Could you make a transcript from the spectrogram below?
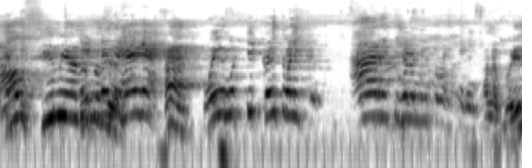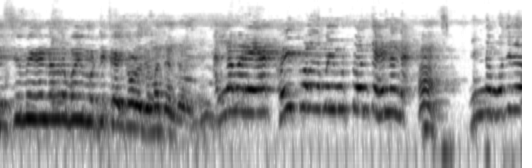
ಯಾವ ಸೀಮೆ ಆದ್ರೂ ತೊಂದರೆ ಮೈ ಮುಟ್ಟಿ ಕೈ ತೊಳಿತು ಆ ರೀತಿ ಹೇಳು ನೀನು ತೋರಿಸ್ತೀನಿ ಅಲ್ಲ ಬಯಲ್ಸೀಮೆ ಹೆಣ್ಣಂದ್ರೆ ಮೈ ಮುಟ್ಟಿ ಕೈ ತೊಳೋದು ಮತ್ತೆ? ಅಲ್ಲ ಮರೆ ಕೈ ತೊಳೆದ ಮೈ ಮುಟ್ಟು ಅಂತ ಹೆಣ್ಣನ್ನ ನಿನ್ನ ಮದುವೆ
